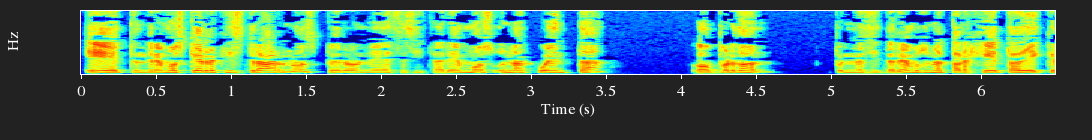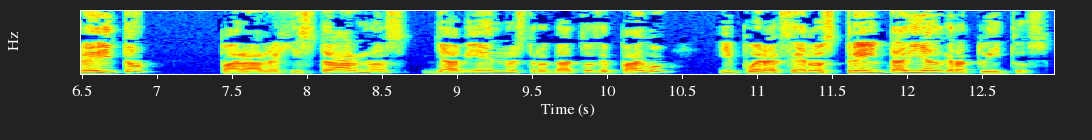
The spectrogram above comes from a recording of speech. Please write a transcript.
eh, tendremos que registrarnos, pero necesitaremos una cuenta, o perdón, pues necesitaremos una tarjeta de crédito para registrarnos ya bien nuestros datos de pago y poder acceder a los 30 días gratuitos.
